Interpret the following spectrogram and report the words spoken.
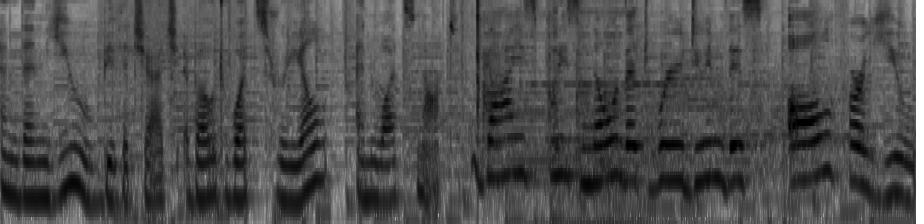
And then you be the judge about what's real and what's not. Guys, please know that we're doing this all for you.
